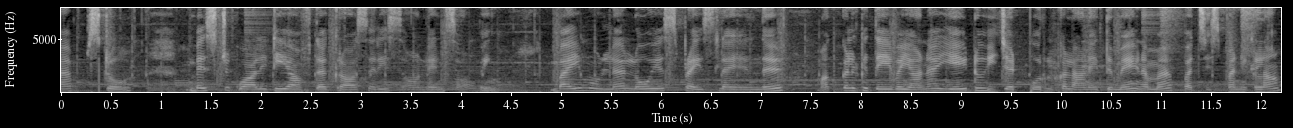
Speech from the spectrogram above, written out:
app store best quality of the groceries online shopping by மூடில் லோயஸ்ட் ப்ரைஸில் இருந்து மக்களுக்கு தேவையான ஏ டு இஜட் பொருட்கள் அனைத்துமே நம்ம பர்ச்சேஸ் பண்ணிக்கலாம்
